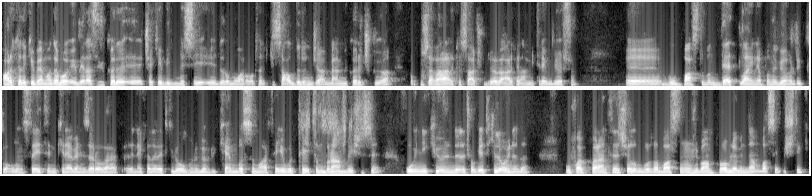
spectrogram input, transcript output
arkadaki Bam Adebayo'yu biraz yukarı e, çekebilmesi e, durumu var. Ortadaki saldırınca ben yukarı çıkıyor. Bu sefer arkası açılıyor ve arkadan bitirebiliyorsun. E, bu Boston'un dead line-up'ını gördük Golden State'inkine benzer olarak. E, ne kadar etkili olduğunu gördük. Kemba Smart, Hayward Tatum, Brown beşlisi. Oyun iki yönünde de çok etkili oynadı. Ufak parantez açalım burada. Boston'ın rebound probleminden bahsetmiştik.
